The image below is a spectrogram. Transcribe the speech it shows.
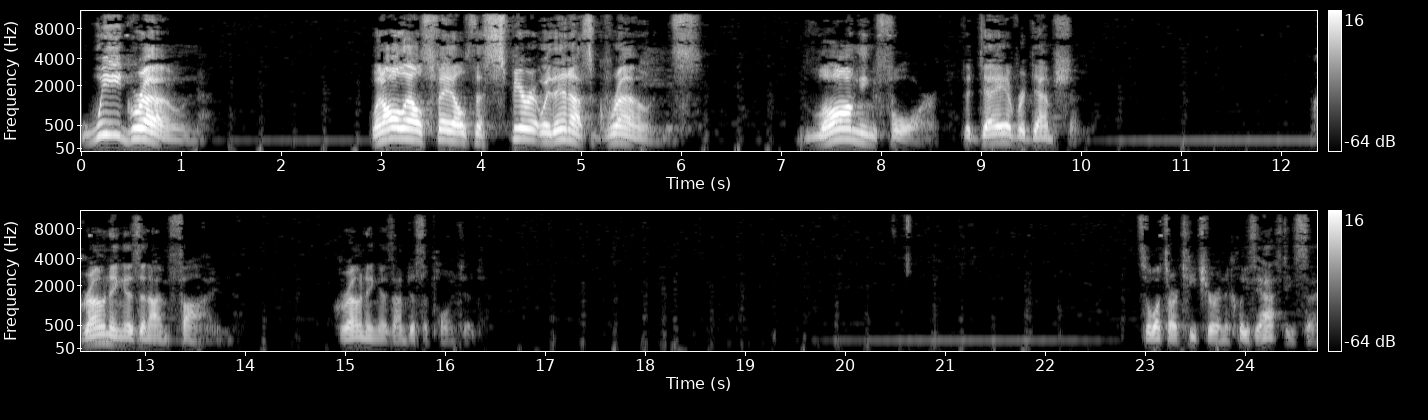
We groan. When all else fails, the spirit within us groans, longing for the day of redemption. Groaning isn't I'm fine. Groaning is I'm disappointed. So what's our teacher in Ecclesiastes saying?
